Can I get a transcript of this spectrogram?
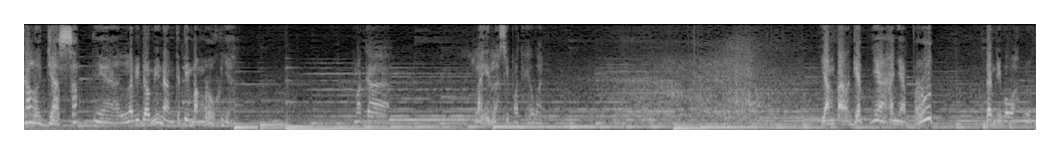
Kalau jasadnya lebih dominan ketimbang rohnya maka lahirlah sifat hewan. Yang targetnya hanya perut dan di bawah perut.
